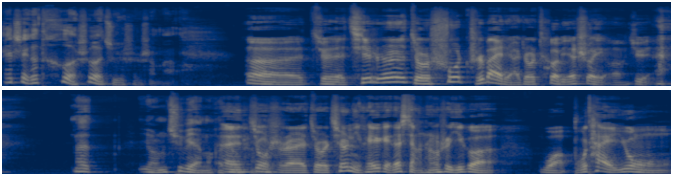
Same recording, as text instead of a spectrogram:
哎，这个特摄剧是什么？呃，就其实就是说直白点，就是特别摄影剧。那有什么区别吗？和呃，就是就是，其实你可以给它想成是一个我不太用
